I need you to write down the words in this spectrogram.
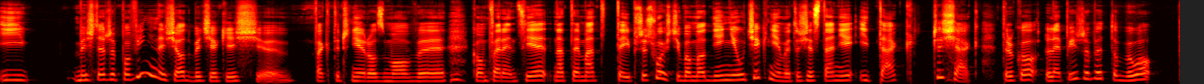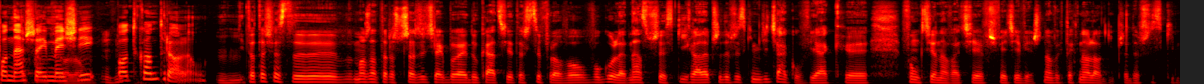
I myślę, że powinny się odbyć jakieś e, faktycznie rozmowy, konferencje na temat tej przyszłości, bo my od niej nie uciekniemy. To się stanie i tak czy siak. Tylko lepiej, żeby to było po naszej kontrolą. myśli pod kontrolą. I to też jest, y, można to rozszerzyć jakby o edukację też cyfrową w ogóle nas wszystkich, ale przede wszystkim dzieciaków, jak y, funkcjonować w świecie, wiesz, nowych technologii przede wszystkim.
